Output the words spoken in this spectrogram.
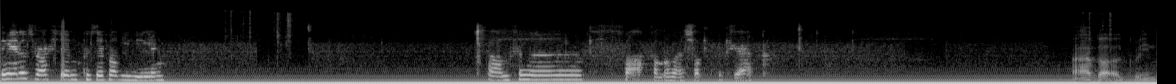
The haters rushed them because they're probably healing. Oh, I'm gonna. Fuck, I'm gonna stop the jack. I've got a green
